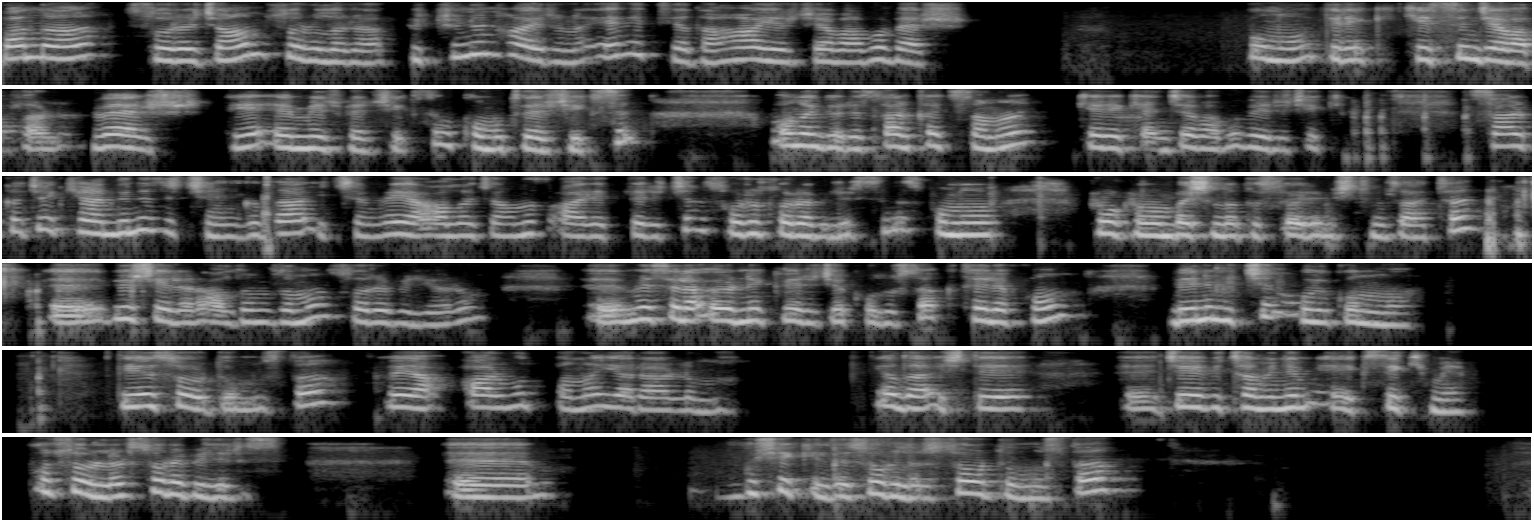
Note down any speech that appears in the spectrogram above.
Bana soracağım sorulara bütünün hayrına evet ya da hayır cevabı ver. Bunu direkt kesin cevaplarla ver diye emir vereceksin, komut vereceksin. Ona göre sarkaç sana gereken cevabı verecek. Sarkaca kendiniz için, gıda için veya alacağınız aletler için soru sorabilirsiniz. Bunu programın başında da söylemiştim zaten. Ee, bir şeyler aldığım zaman sorabiliyorum. Ee, mesela örnek verecek olursak telefon benim için uygun mu? diye sorduğumuzda veya armut bana yararlı mı? Ya da işte C vitaminim eksik mi? Bu soruları sorabiliriz. E, bu şekilde soruları sorduğumuzda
